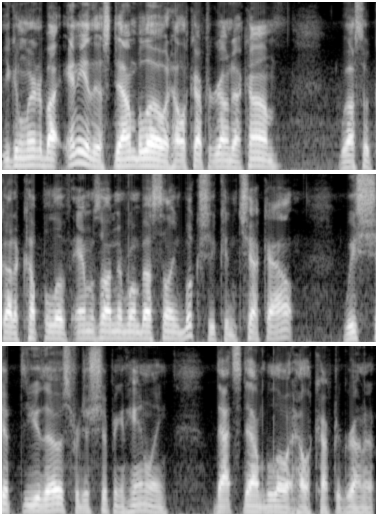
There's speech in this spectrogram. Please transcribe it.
you can learn about any of this down below at helicopterground.com. We also got a couple of Amazon number one best-selling books you can check out. We ship you those for just shipping and handling. That's down below at helicopterground,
